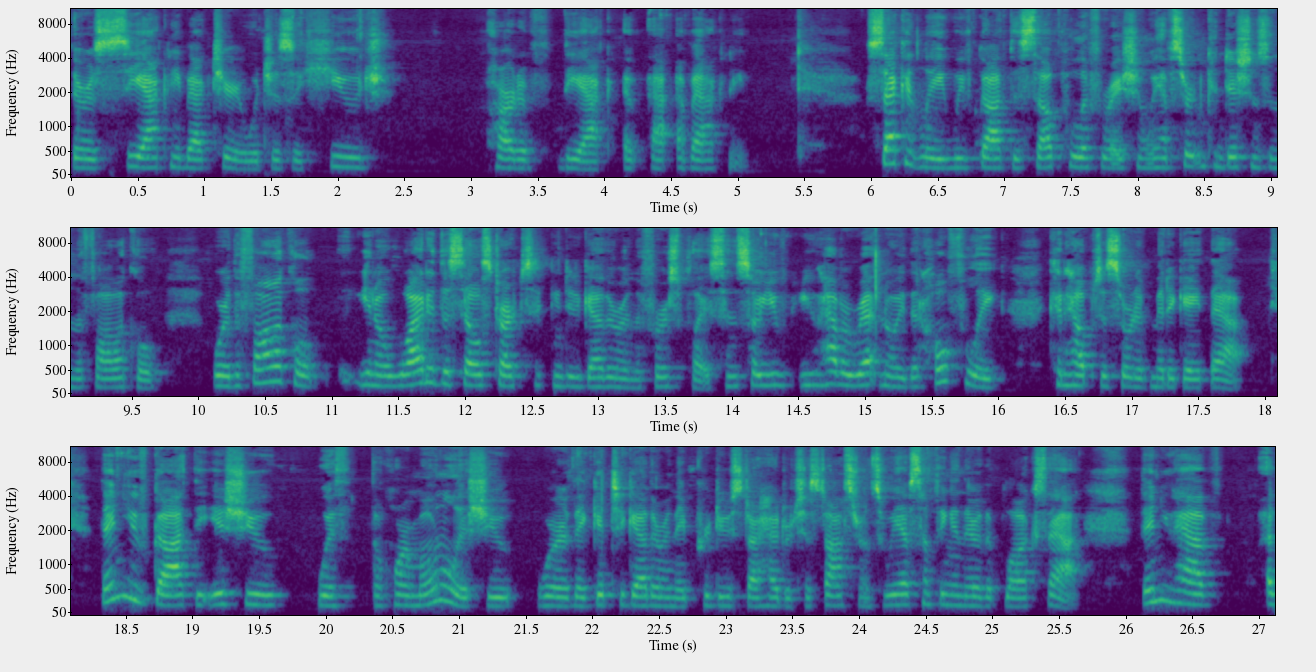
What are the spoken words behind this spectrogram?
there is C. acne bacteria, which is a huge part of the ac- of, of acne. Secondly, we've got the cell proliferation. We have certain conditions in the follicle where the follicle, you know, why did the cells start sticking together in the first place? And so you you have a retinoid that hopefully can help to sort of mitigate that. Then you've got the issue with the hormonal issue where they get together and they produce dihydrotestosterone. So we have something in there that blocks that. Then you have uh,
